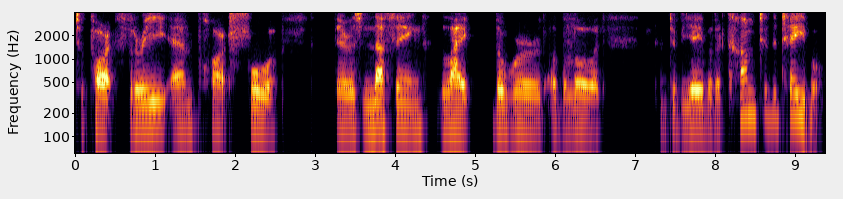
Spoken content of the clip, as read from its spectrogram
to part three and part four. There is nothing like the word of the Lord. And to be able to come to the table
